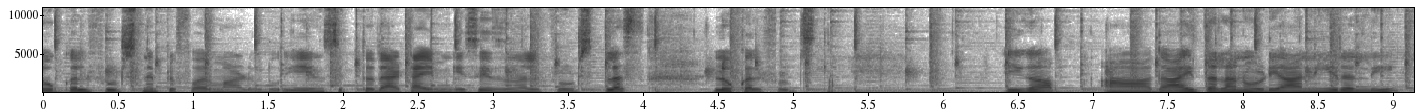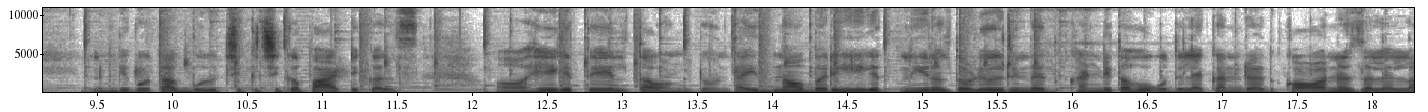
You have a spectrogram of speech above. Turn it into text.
ಲೋಕಲ್ ಫ್ರೂಟ್ಸ್ನೇ ಪ್ರಿಫರ್ ಮಾಡೋದು. ಏನು ಸಿಗ್ತದೆ ಆ ಟೈಮ್ಗೆ ಸೀಸನಲ್ ಫ್ರೂಟ್ಸ್ ಪ್ಲಸ್ ಲೋಕಲ್ ಫ್ರೂಟ್ಸ್ನ ಈಗ ಅದಾಯ್ತಲ್ಲ ನೋಡಿ, ಆ ನೀರಲ್ಲಿ ನಿಮಗೆ ಗೊತ್ತಾಗ್ಬೋದು ಚಿಕ್ಕ ಚಿಕ್ಕ ಪಾರ್ಟಿಕಲ್ಸ್ ಹೇಗೆ ತೇಲ್ತಾ ಉಂಟು ಅಂತ. ಇದು ನಾವು ಬರೀ ಹೀಗೆ ನೀರಲ್ಲಿ ತೊಳೆಯೋದ್ರಿಂದ ಇದು ಖಂಡಿತ ಹೋಗೋದಿಲ್ಲ. ಯಾಕಂದರೆ ಅದು ಕಾರ್ನರ್ಸಲ್ಲೆಲ್ಲ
